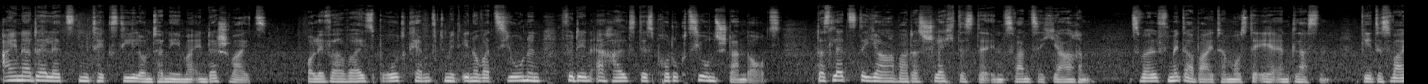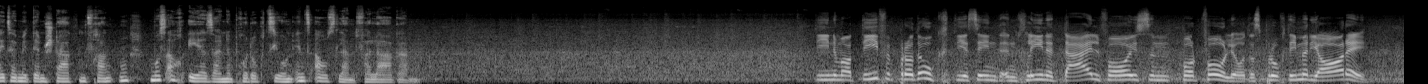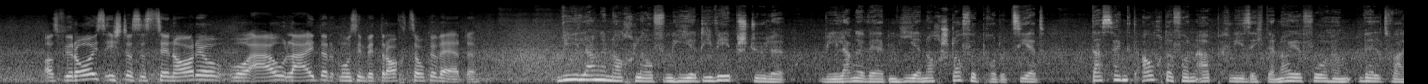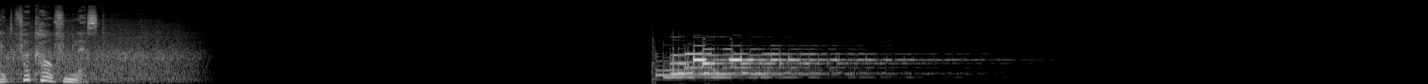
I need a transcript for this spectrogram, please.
Einer der letzten Textilunternehmer in der Schweiz. Oliver Weißbrot kämpft mit Innovationen für den Erhalt des Produktionsstandorts. Das letzte Jahr war das schlechteste in 20 Jahren. Zwölf Mitarbeiter musste er entlassen. Geht es weiter mit dem starken Franken, muss auch er seine Produktion ins Ausland verlagern. Die innovativen Produkte die sind ein kleiner Teil von unserem Portfolio. Das braucht immer Jahre. Also für uns ist das ein Szenario, das auch leider muss in Betracht gezogen werden Wie lange noch laufen hier die Webstühle? Wie lange werden hier noch Stoffe produziert? Das hängt auch davon ab, wie sich der neue Vorhang weltweit verkaufen lässt.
